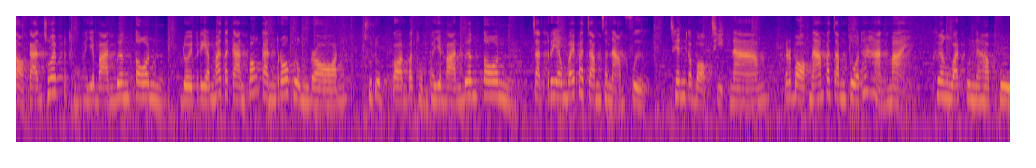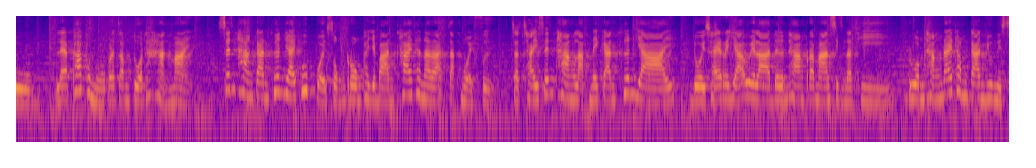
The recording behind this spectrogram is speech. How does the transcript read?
ต่อการช่วยปฐมพยาบาลเบื้องต้น โดยเตรียมมาตรการป้องกันโรคลมร้อน ชุดอุปกรณ์ปฐมพยาบาลเบื้องต้น จัดเตรียมไว้ประจำสนามฝึก เช่นกระบอกฉีดน้ำกระบอกน้ำประจำตัวทหารใหม่ เครื่องวัดอุณหภูมิ และผ้าขนหนูประจำตัวทหารใหม่ เส้นทางการเคลื่อนย้ายผู้ป่วยส่งโรงพยาบาลค่ายธนรัฐจากหน่วยฝึก จะใช้เส้นทางหลักในการเคลื่อนย้าย โดยใช้ระยะเวลาเดินทางประมาณ 10 นาที รวมทั้งได้ทำการยูนิส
